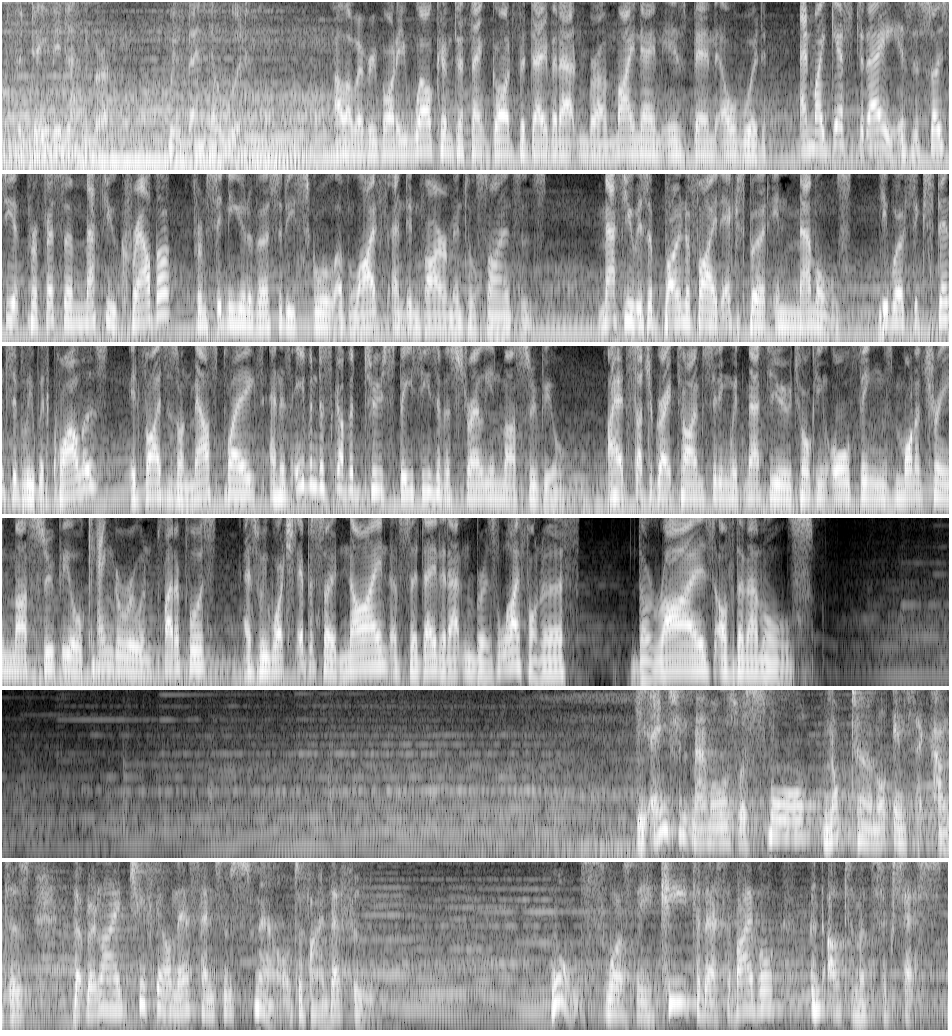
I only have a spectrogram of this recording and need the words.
God for David Attenborough with Ben Ellwood. Hello, everybody. Welcome to Thank God for David Attenborough. My name is Ben Ellwood, and my guest today is Associate Professor Mathew Crowther from Sydney University's School of Life and Environmental Sciences. Mathew is a bona fide expert in mammals. He works extensively with koalas, advises on mouse plagues, and has even discovered two species of Australian marsupial. I had such a great time sitting with Mathew talking all things monotreme marsupial, kangaroo, and platypus as we watched episode 9 of Sir David Attenborough's Life on Earth The Rise of the Mammals. The ancient mammals were small, nocturnal insect hunters that relied chiefly on their sense of smell to find their food. Warmth was the key to their survival and ultimate success.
